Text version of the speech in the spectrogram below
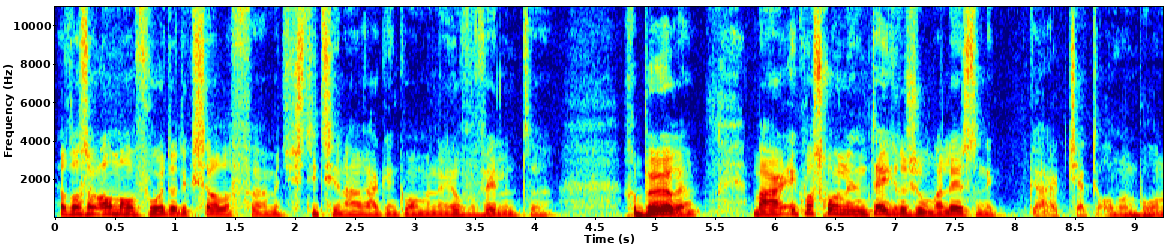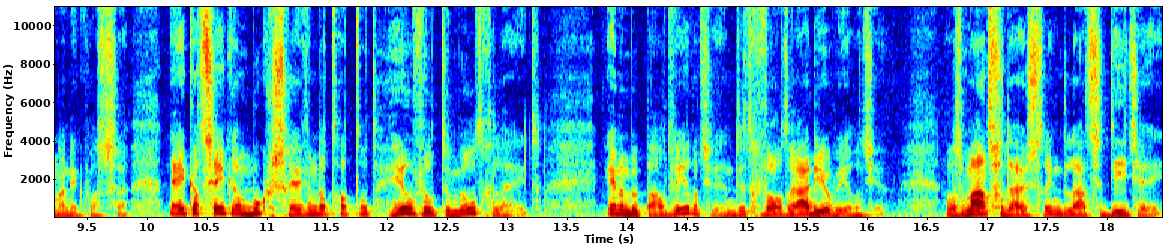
Dat was er allemaal voordat ik zelf eh, met justitie in aanraking kwam en een heel vervelend eh, gebeuren. Maar ik was gewoon een integere journalist en ik, ja, ik checkte al mijn bronnen. En ik, was, nee, ik had zeker een boek geschreven en dat had tot heel veel tumult geleid in een bepaald wereldje. In dit geval het radiowereldje. Dat was Maansverduistering, de laatste DJ.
